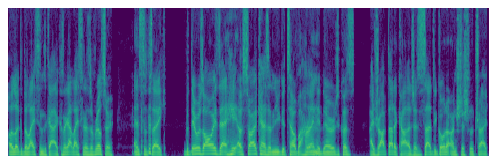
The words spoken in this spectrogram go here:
"Oh, look, the license guy," because I got licensed as a realtor, and so it's like, but there was always that hint of sarcasm you could tell behind yeah. it. There was because I dropped out of college. I decided to go to untraditional track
